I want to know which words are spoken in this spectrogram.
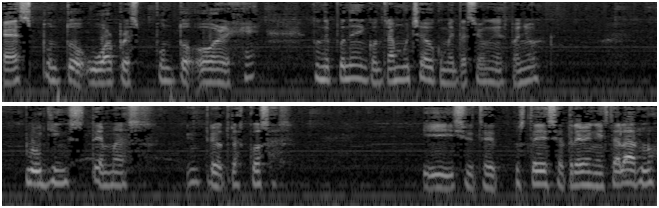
es.wordpress.org donde pueden encontrar mucha documentación en español, plugins, temas, entre otras cosas. Y si ustedes se atreven a instalarlo,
